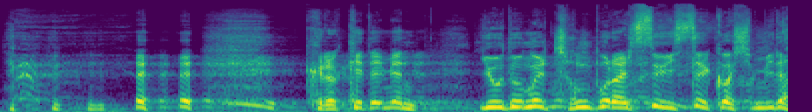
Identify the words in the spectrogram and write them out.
그렇게 되면 요동을 정벌할 수 있을 것입니다.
